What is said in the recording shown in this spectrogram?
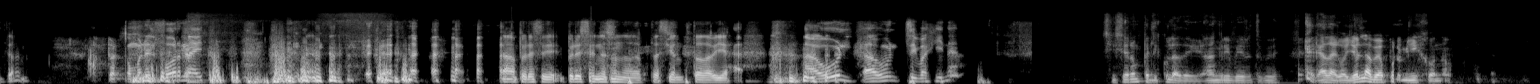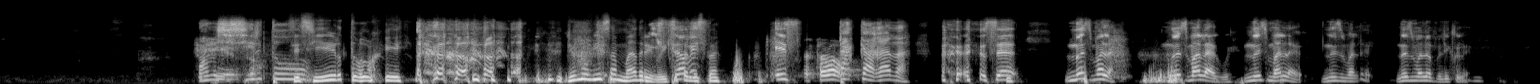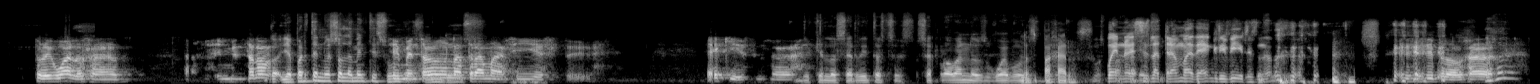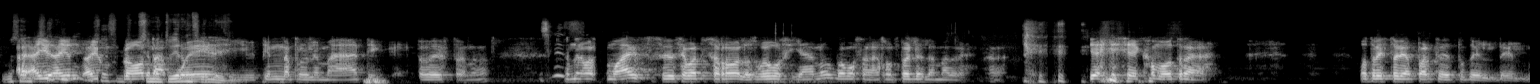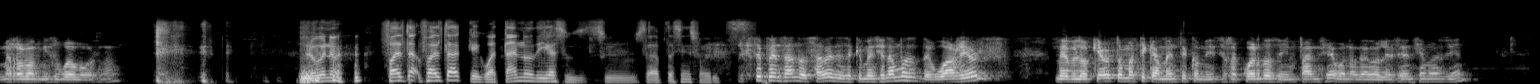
Como en el Fortnite. Ah, pero ese, pero ese no es una adaptación todavía. aún, aún, ¿se imaginan? Si hicieron película de Angry Birds, güey. Cagada, güey. Yo la veo por mi hijo, ¿no? Mames, sí es cierto. Sí, es cierto, güey. Yo no vi esa madre, ¿Y güey. ¿Qué tal sabes? está? Es Estaba, está cagada. o sea, no es mala. No es mala, güey. No es mala. No es mala. No es mala película. pero igual, o sea, inventaron, Y aparte no es solamente su. inventaron una trama así, este, X, o sea, De que los cerditos se, se roban los huevos. Los pájaros. los Bueno, esa es la trama de Angry Birds, ¿no? sí, sí, sí, pero, o sea, y- Ajá, o sea, hay, sí, hay un, hay un se prota, pues, y tiene una problemática y todo esto, ¿no? Sí, No más como, ay, ese, ese vato se roba los huevos y ya, ¿no? Vamos a romperles la madre. Ah. Y ahí hay como otra otra historia aparte de, tu- del, del me roban mis huevos, ¿no? Pero bueno, falta, falta que Guatano diga sus, sus adaptaciones favoritas. Estoy pensando, ¿sabes? Desde que mencionamos The Warriors, me bloqueé automáticamente con mis recuerdos de infancia, bueno, de adolescencia más bien.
